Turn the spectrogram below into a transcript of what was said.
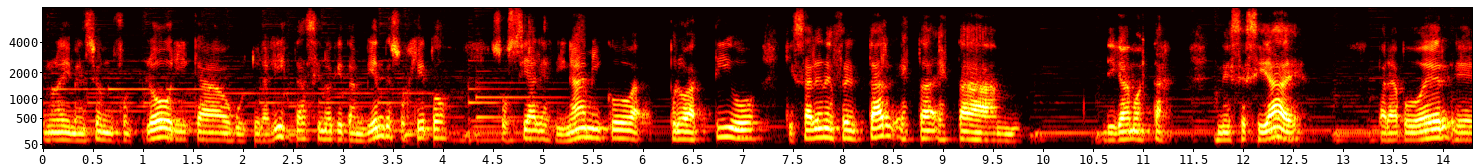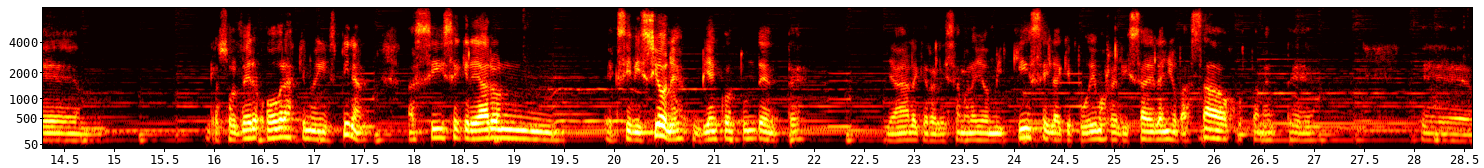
en una dimensión folclórica o culturalista, sino que también de sujetos sociales dinámicos, proactivos, que salen a enfrentar esta, esta digamos, estas necesidades para poder eh, resolver obras que nos inspiran. Así se crearon exhibiciones bien contundentes, ya la que realizamos en el año 2015 y la que pudimos realizar el año pasado, justamente eh,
